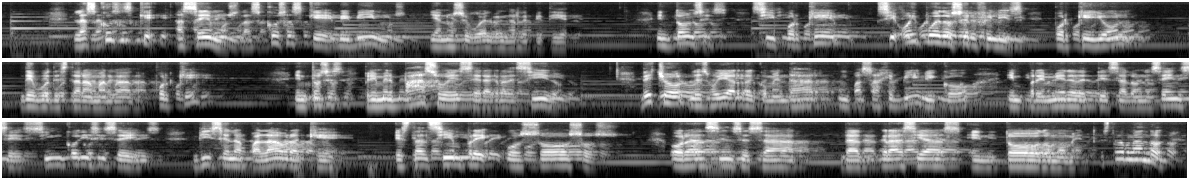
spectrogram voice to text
Las cosas que hacemos, las cosas que vivimos, ya no se vuelven a repetir. Entonces, si, ¿por qué, si hoy puedo ser feliz, ¿por qué yo no debo de estar amargada? ¿Por qué? Entonces, primer paso es ser agradecido. De hecho, les voy a recomendar un pasaje bíblico en Primera de Tesalonicenses 5:16. Dice la palabra que están siempre gozosos, orad sin cesar, dad gracias en todo momento. Está hablando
